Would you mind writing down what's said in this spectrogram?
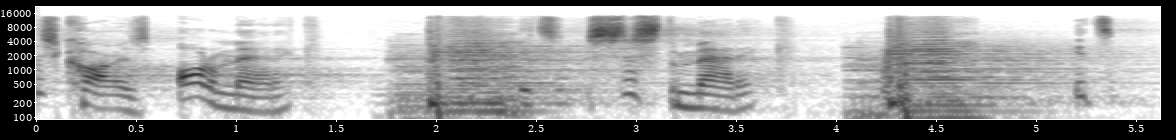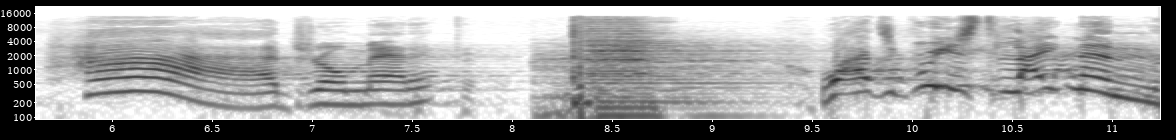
This car is automatic. It's systematic. It's hydromatic. Why, it's greased lightning.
